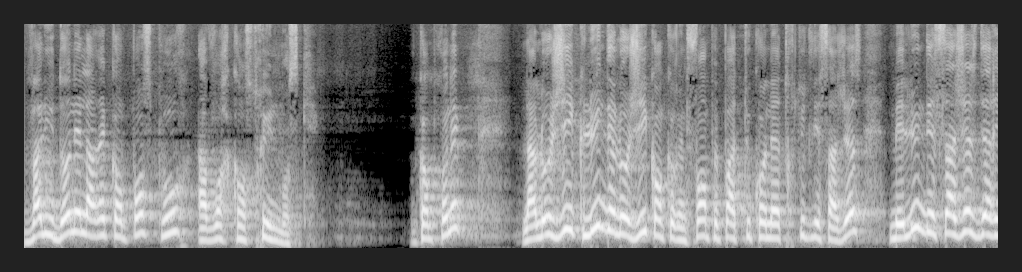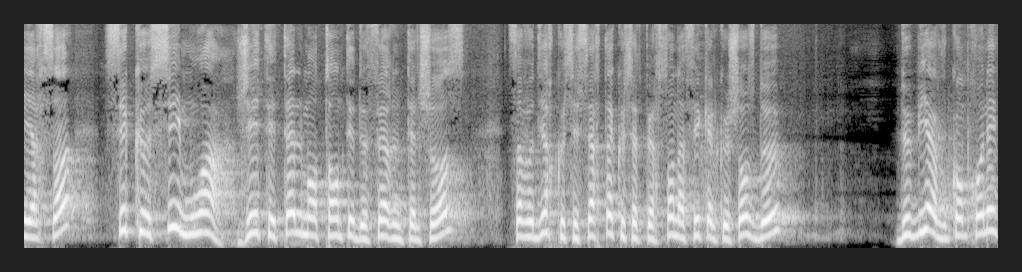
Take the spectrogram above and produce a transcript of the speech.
va lui donner la récompense pour avoir construit une mosquée. Vous comprenez? La logique, l'une des logiques, encore une fois, on ne peut pas tout connaître, toutes les sagesses, mais l'une des sagesses derrière ça, c'est que si moi, j'ai été tellement tenté de faire une telle chose, ça veut dire que c'est certain que cette personne a fait quelque chose de, de bien, vous comprenez?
